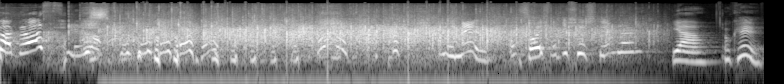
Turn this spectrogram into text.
verwirrst mich. nee, nee. Soll ich wirklich hier stehen bleiben? Ja. Okay,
